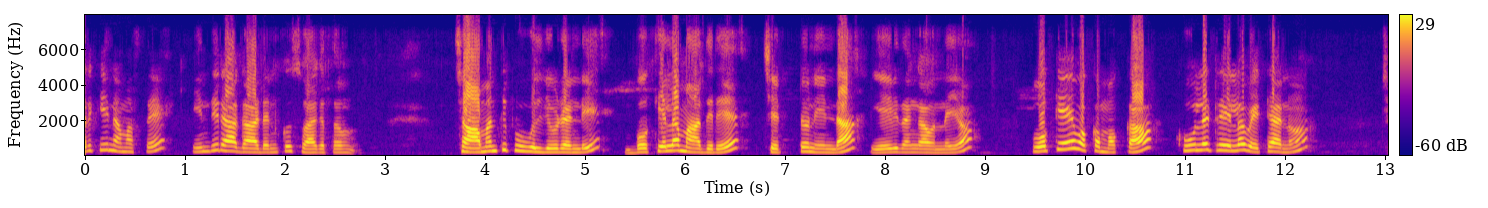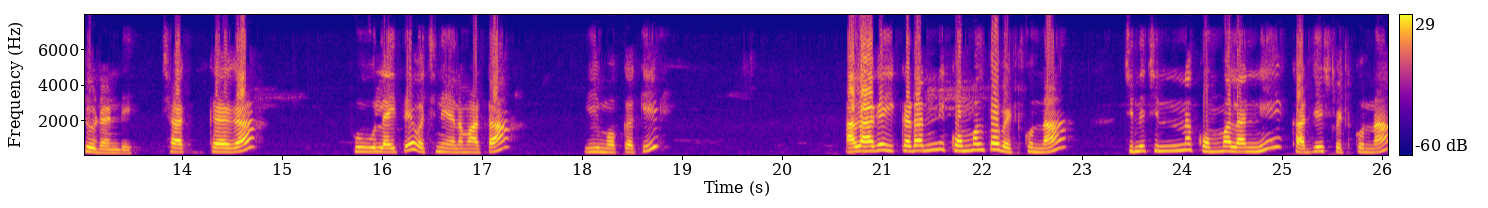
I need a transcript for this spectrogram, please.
అందరికీ నమస్తే. ఇందిరా గార్డెన్కు స్వాగతం. చామంతి పువ్వులు చూడండి. బొకేల మాదిరే చెట్టు నిండా ఏ విధంగా ఉన్నాయో. ఒకే ఒక మొక్క కూల ట్రేలో పెట్టాను. చూడండి. చక్కగా పువ్వులైతే వచ్చినాయి అన్నమాట. ఈ మొక్కకి. అలాగే ఇక్కడ అన్ని కొమ్మలతో పెట్టుకున్నా. చిన్న చిన్న కొమ్మలన్నీ కట్ చేసి పెట్టుకున్నా.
